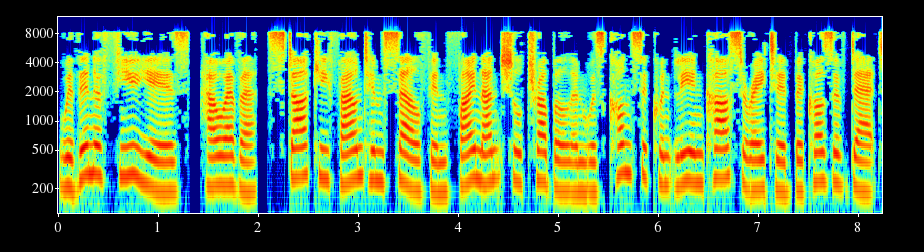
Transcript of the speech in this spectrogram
Within a few years, however, Starkey found himself in financial trouble and was consequently incarcerated because of debt,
